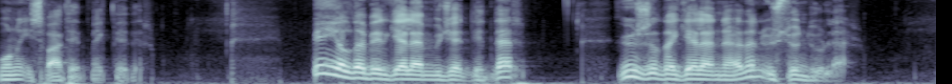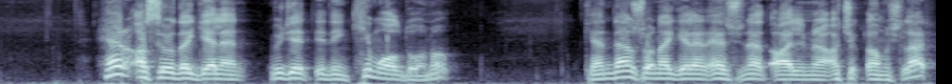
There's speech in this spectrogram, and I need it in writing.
bunu ispat etmektedir. Bin yılda bir gelen mücedditler, yüz yılda gelenlerden üstündürler. Her asırda gelen müceddidin kim olduğunu kendinden sonra gelen el sünnet alimleri açıklamışlar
